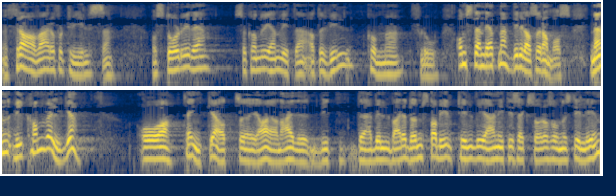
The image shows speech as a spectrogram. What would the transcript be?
med fravær og fortvilelse. Og står du i det, så kan du igjen vite at det vil komme flo. Omstendighetene de vil altså ramme oss. Men vi kan velge å tenke at ja, ja, nei, det, vil være dønn stabilt til vi er 96 år og sovner stille inn,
